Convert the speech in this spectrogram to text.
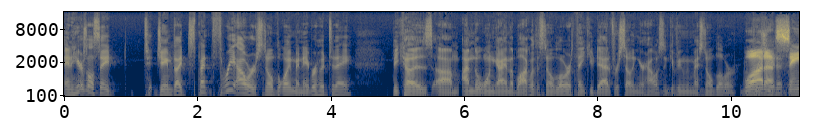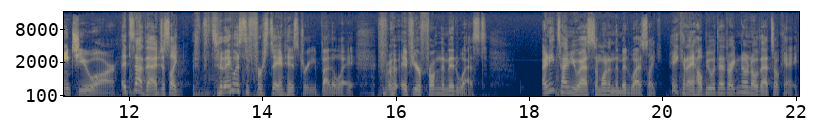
And here's what I'll say, t- James. I spent three hours snow blowing my neighborhood today because um, I'm the one guy in the block with a snowblower. Thank you, Dad, for selling your house and giving me my snowblower. What a it. saint you are. It's not that. Just like today was the first day in history, by the way. If you're from the Midwest, anytime you ask someone in the Midwest, like, hey, can I help you with that? They're like, no, no, that's okay.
